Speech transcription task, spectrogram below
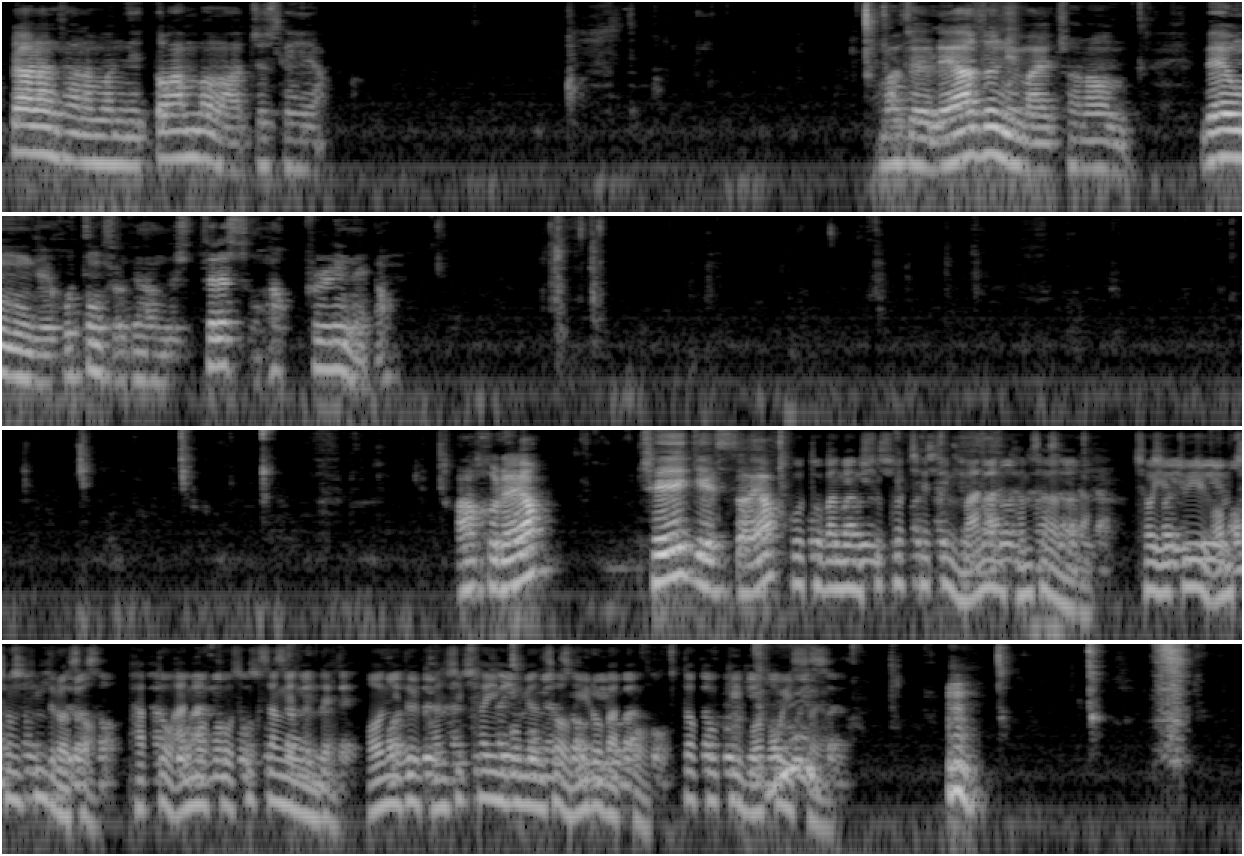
특별한 사람 언니 또 한번 와주세요. 맞아요. 레아준이 말처럼 매운 게 고통스럽긴 한데 스트레스가 확 풀리네요. 아 그래요? 제 얘기했어요? 꼬토방님 슈퍼채팅 만원 감사합니다. 저 일주일 엄청 힘들어서 밥도 안 먹고 속상했는데 언니들 간식 타임 보면서 위로받고 떡볶이 먹고 있어요.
